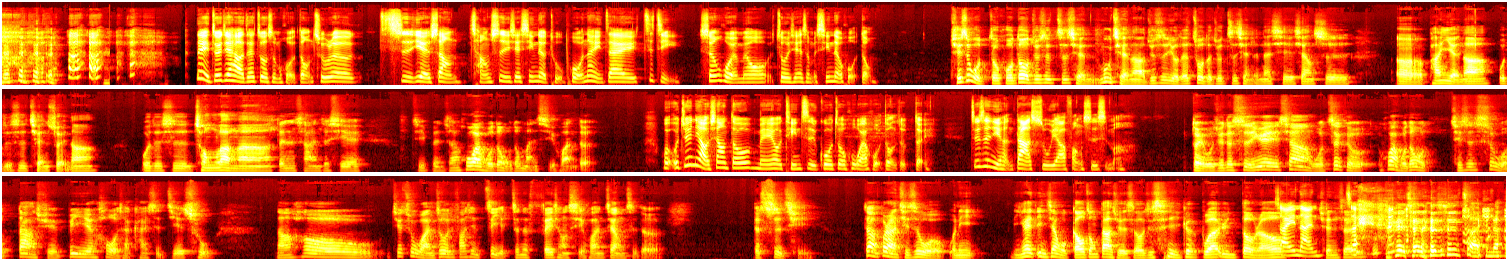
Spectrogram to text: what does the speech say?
那你最近还有在做什么活动？除了事业上尝试一些新的突破，那你在自己生活有没有做一些什么新的活动？其实我的活动就是之前目前啊，就是有在做的，就之前的那些，像是呃攀岩啊，或者是潜水呐，或者是冲浪啊、登山这些，基本上户外活动我都蛮喜欢的。我我觉得你好像都没有停止过做户外活动，对不对？这是你很大舒压方式是吗？对，我觉得是因为像我这个户外活动，其实是我大学毕业后才开始接触，然后接触完之后就发现自己真的非常喜欢这样子的的事情。这样不然，其实我我你。你应该印象，我高中、大学的时候就是一个不爱运动，然后宅男，全身 对真的是宅男，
